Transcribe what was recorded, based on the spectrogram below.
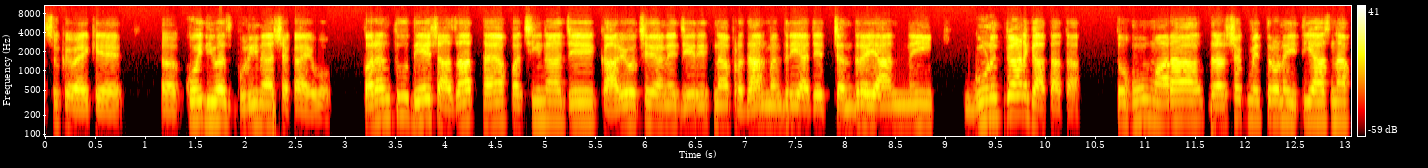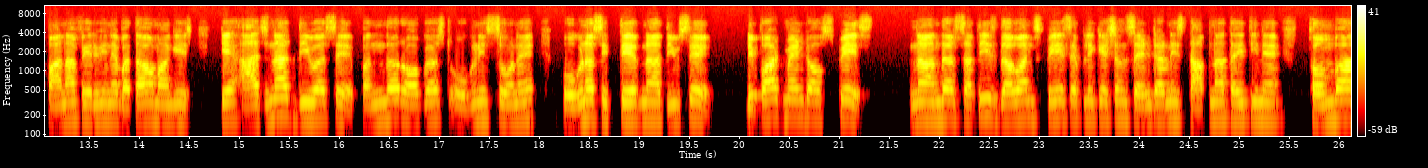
શું કહેવાય કે કોઈ દિવસ ભૂલી ના શકાય એવો. પરંતુ દેશ આઝાદ થયા પછીના જે કાર્યો છે અને જે રીતના પ્રધાનમંત્રી આજે ચંદ્રયાનની ગુણગાન ગાતા હતા, તો હું મારા દર્શક મિત્રોને ઇતિહાસના પાના ફેરવીને બતાવવા માંગીશ કે આજના જ દિવસે પંદર ઓગસ્ટ ઓગણીસો ને ઓગણસિત્તેર ના દિવસે ડિપાર્ટમેન્ટ ઓફ સ્પેસ ના, અંદર સતીશ ધવન સ્પેસ એપ્લિકેશન સેન્ટરની સ્થાપના થઈ હતી ને Thumba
